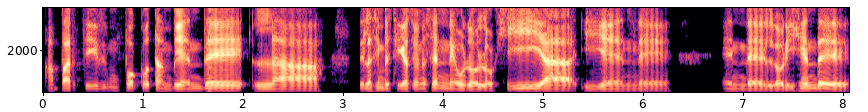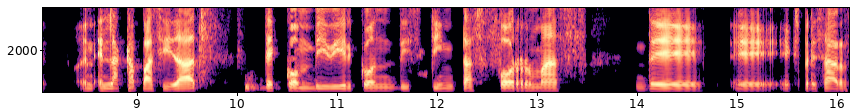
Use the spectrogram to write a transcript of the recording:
a partir un poco también de, la, de las investigaciones en neurología y en, eh, en el origen de, en la capacidad de convivir con distintas formas de eh, expresar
